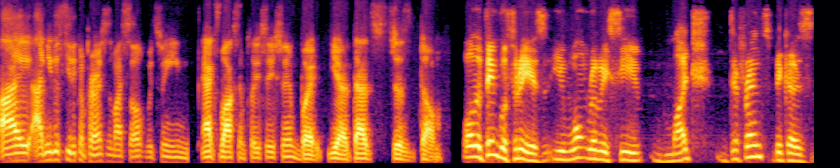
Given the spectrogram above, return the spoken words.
I I need to see the comparisons myself between Xbox and PlayStation. But yeah, that's just dumb. Well, the thing with three is you won't really see much difference because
